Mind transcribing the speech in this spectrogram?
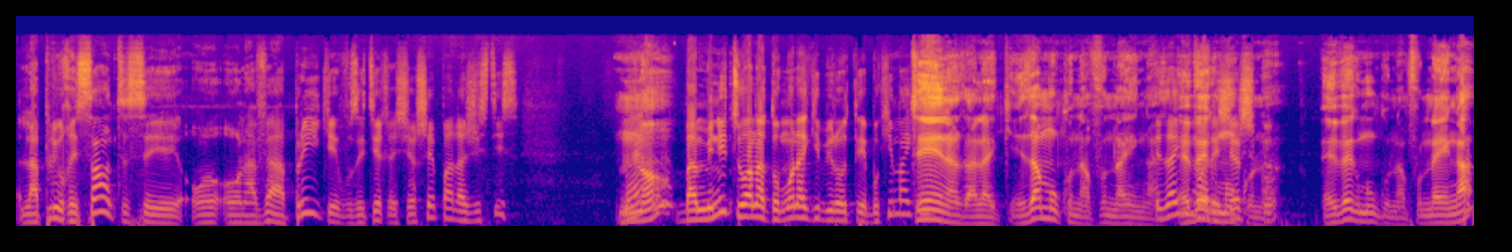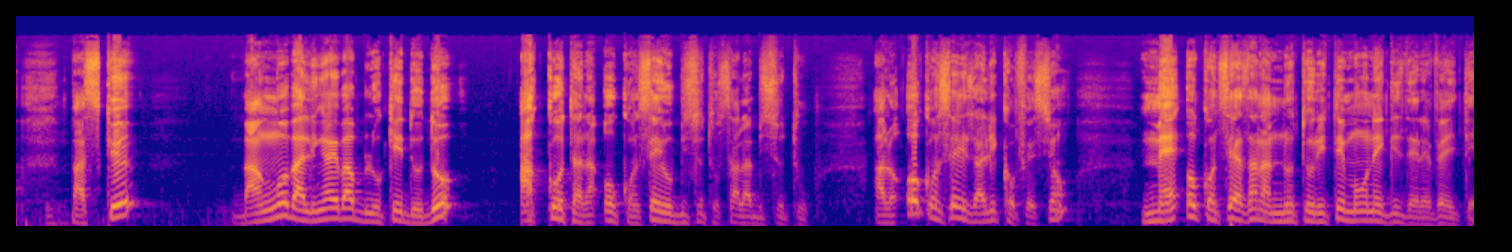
La plus récente, c'est on, on avait appris que vous étiez recherché par la justice. Mais, Non. Ba minute wana to mona ki binote, bokima ki. te nazalaki eza moku nafunda ye nga Ezalaki évêque mwa recherche moku na- ko? évêque moku nafunda ye nga parce que bango balingaki babloke dodo akota na au conseil oyo biso tosala biso tu alors au conseil ezali confession mais au conseil aza na autorité moko na église de réveil te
